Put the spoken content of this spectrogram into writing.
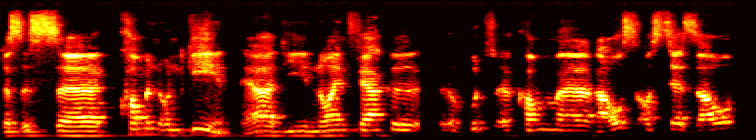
Das ist äh, Kommen und Gehen. Ja, die neuen Ferkel äh, kommen äh, raus aus der Sau,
